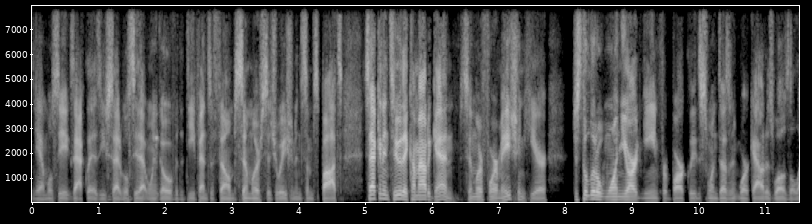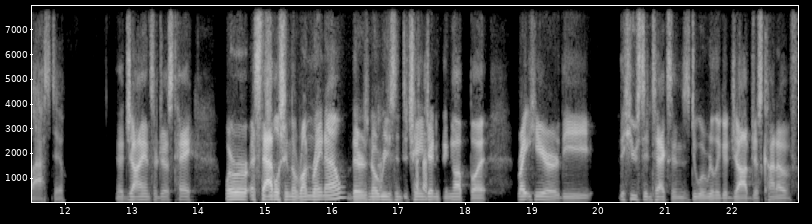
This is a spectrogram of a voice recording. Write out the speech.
Yeah, and we'll see exactly as you said. We'll see that when we go over the defensive film. Similar situation in some spots. Second and two, they come out again. Similar formation here. Just a little one yard gain for Barkley. This one doesn't work out as well as the last two. The Giants are just, hey, we're establishing the run right now. There's no reason to change anything up, but right here, the the Houston Texans do a really good job just kind of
